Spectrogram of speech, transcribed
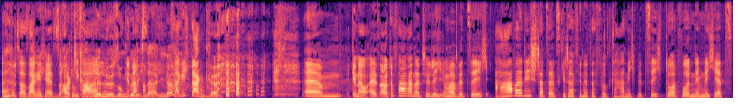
Also da sage ich als Autofahrer. Praktikable Lösung, genau, würde ich sagen. Ne? Sage ich danke. Ähm, genau, als Autofahrer natürlich immer witzig, aber die Stadt Salzgitter findet das so gar nicht witzig. Dort wurden nämlich jetzt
